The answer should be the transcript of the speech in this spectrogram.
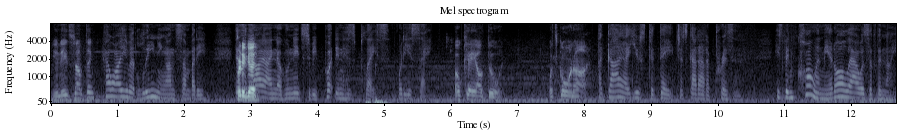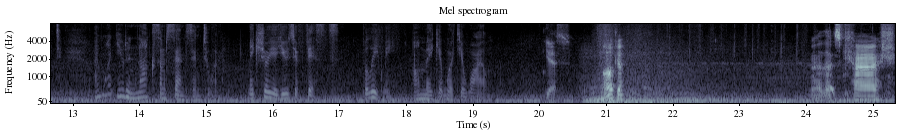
You need something? How are you at leaning on somebody? There's Pretty a good. guy I know who needs to be put in his place. What do you say? Okay, I'll do it. What's going on? A guy I used to date just got out of prison. He's been calling me at all hours of the night. I want you to knock some sense into him. Make sure you use your fists. Believe me, I'll make it worth your while. Yes. Okay. Uh, that's cash.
